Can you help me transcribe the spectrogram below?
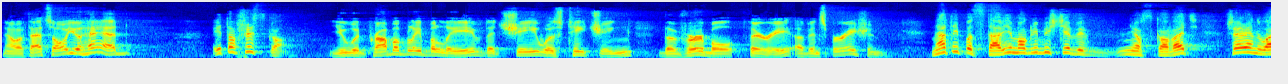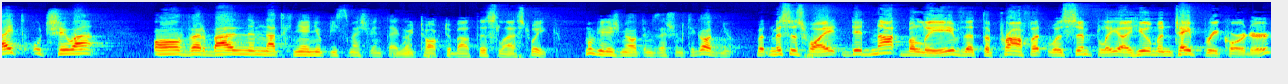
Now, if that's all you had, I to wszystko. you would probably believe that she was teaching the verbal theory of inspiration. Na tej podstawie moglibyście wywnioskować, że Ellen White uczyła o werbalnym natchnieniu Pisma Świętego. We talked about this last week. Mówiliśmy o tym w zeszłym tygodniu. But Mrs. White did not believe that the prophet was simply a human tape recorder,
